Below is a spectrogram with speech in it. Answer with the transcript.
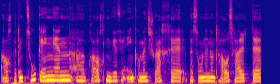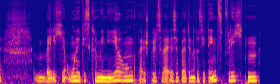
Auch bei den Zugängen äh, brauchen wir für einkommensschwache Personen und Haushalte welche ohne Diskriminierung, beispielsweise bei den Residenzpflichten,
